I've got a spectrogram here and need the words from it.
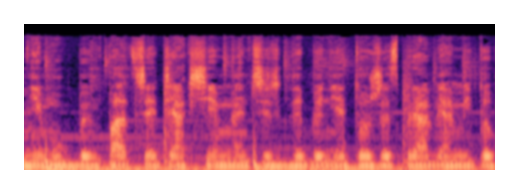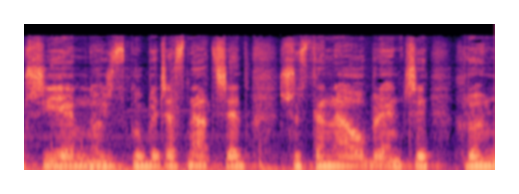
Nie mógłbym patrzeć jak się męczysz. Gdyby nie to, że sprawia mi to przyjemność. Zguby czas nadszedł, szósta na obręczy. Chroń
